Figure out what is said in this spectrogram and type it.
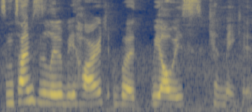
Sometimes it's a little bit hard, but we always can make it.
